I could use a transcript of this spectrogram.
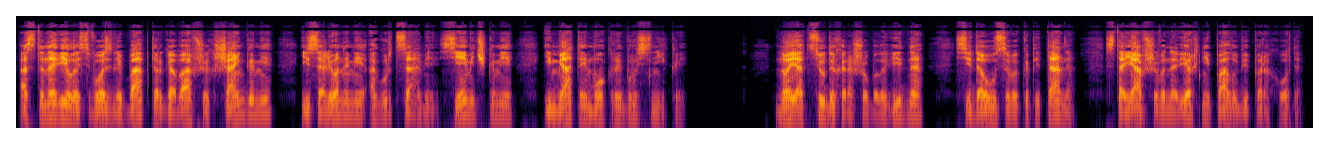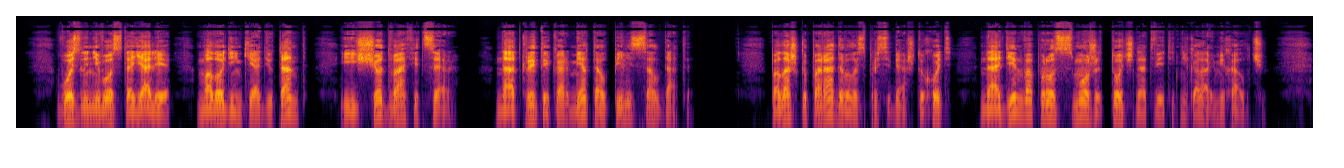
Остановилась возле баб, торговавших шаньгами и солеными огурцами, семечками и мятой мокрой брусникой. Но и отсюда хорошо было видно седоусого капитана, стоявшего на верхней палубе парохода. Возле него стояли молоденький адъютант и еще два офицера. На открытой корме толпились солдаты. Палашка порадовалась про себя, что хоть на один вопрос сможет точно ответить Николаю Михайловичу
